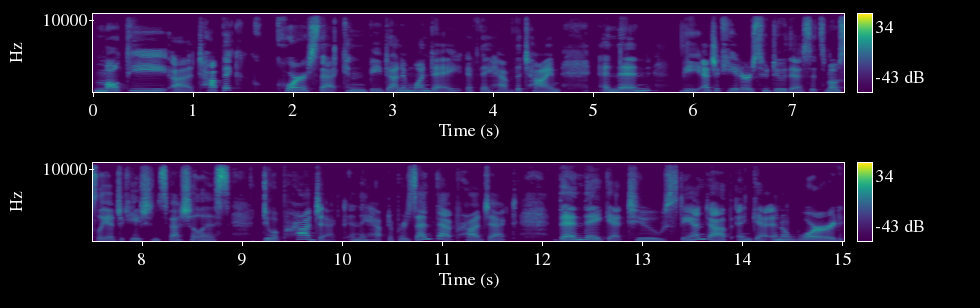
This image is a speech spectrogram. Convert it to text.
multi uh, topic course that can be done in one day if they have the time. And then the educators who do this, it's mostly education specialists, do a project and they have to present that project. Then they get to stand up and get an award.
